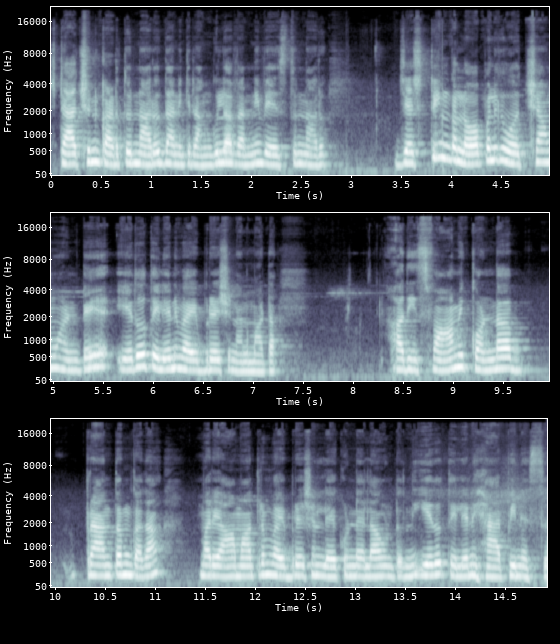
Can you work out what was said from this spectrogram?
స్టాచ్యూని కడుతున్నారు దానికి రంగులు అవన్నీ వేస్తున్నారు. జస్ట్ ఇంకా లోపలికి వచ్చాము అంటే ఏదో తెలియని వైబ్రేషన్ అనమాట అది స్వామి కొండ ప్రాంతం కదా మరి ఆ మాత్రం వైబ్రేషన్ లేకుండా ఎలా ఉంటుంది? ఏదో తెలియని హ్యాపీనెస్.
